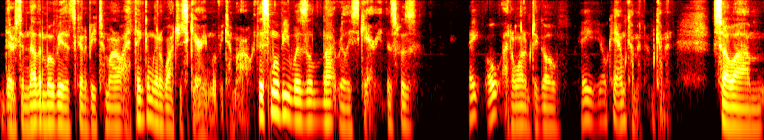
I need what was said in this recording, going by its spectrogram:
there's another movie that's going to be tomorrow. I think I'm going to watch a scary movie tomorrow. This movie was not really scary. This was, hey, oh, I don't want him to go. Hey, okay, I'm coming. I'm coming. So um,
